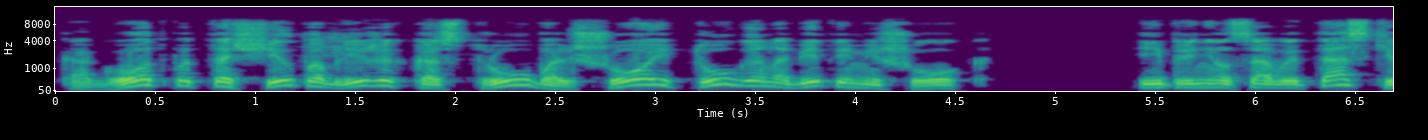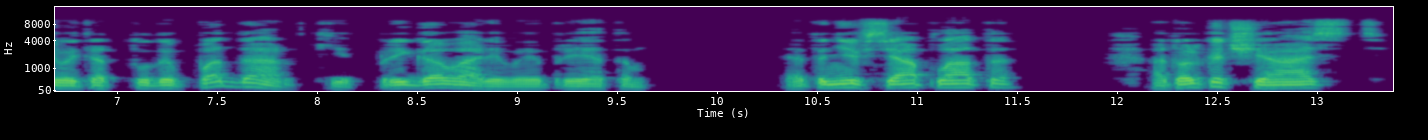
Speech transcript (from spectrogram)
Когот подтащил поближе к костру большой, туго набитый мешок и принялся вытаскивать оттуда подарки, приговаривая при этом. «Это не вся плата, а только часть,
